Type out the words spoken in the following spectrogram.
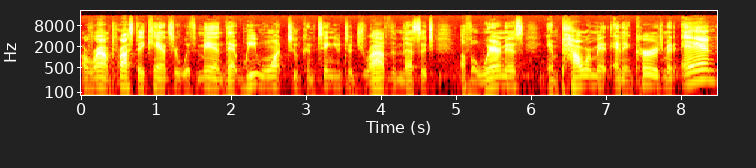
around prostate cancer with men, that we want to continue to drive the message of awareness, empowerment, and encouragement, and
